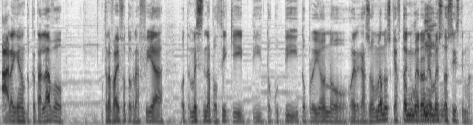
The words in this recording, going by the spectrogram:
Άρα για να το καταλάβω, τραβάει φωτογραφία μέσα στην αποθήκη το κουτί ή το προϊόν ο, ο εργαζόμενος και αυτό ενημερώνει αμέσως το σύστημα.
